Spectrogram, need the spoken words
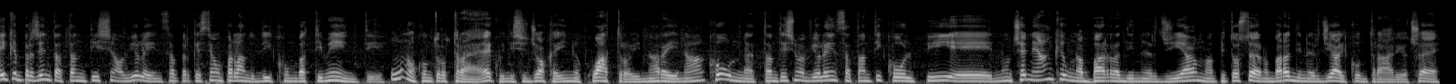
e che presenta tantissima violenza perché stiamo parlando di combattimenti uno contro tre, quindi si gioca in quattro in arena con tantissima violenza, tanti colpi e non c'è neanche una barra di energia, ma piuttosto è una barra di energia al contrario, cioè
